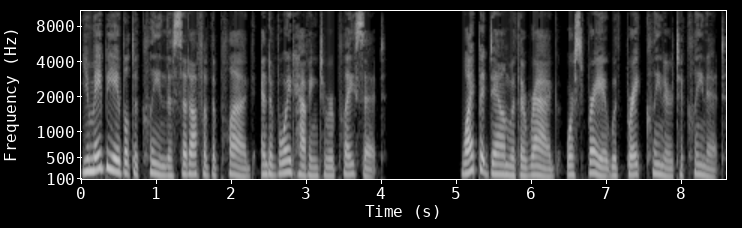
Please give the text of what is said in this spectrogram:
You may be able to clean the soot off of the plug and avoid having to replace it. Wipe it down with a rag or spray it with brake cleaner to clean it.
